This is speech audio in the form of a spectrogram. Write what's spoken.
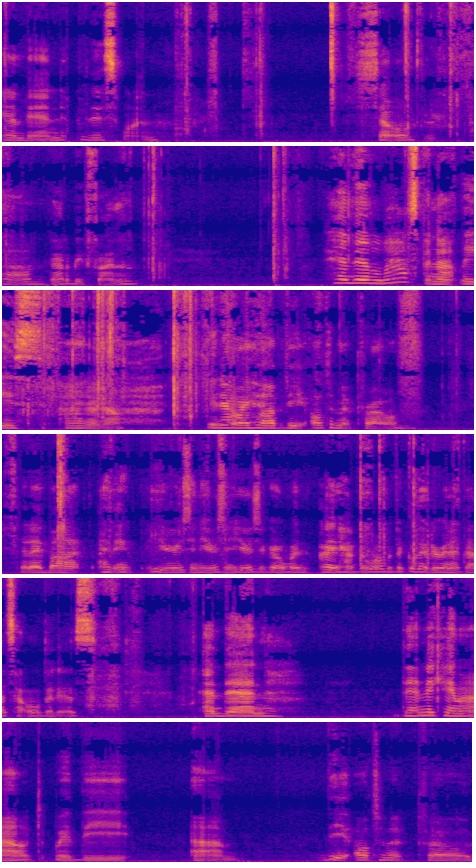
And then this one. So um, that'll be fun. And then last but not least, I don't know. You know, I have the Ultimate Pro that I bought, I think, years and years and years ago when I have the one with the glitter in it. That's how old it is. And then, then they came out with the, um, the Ultimate Pro,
